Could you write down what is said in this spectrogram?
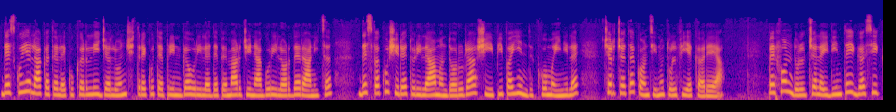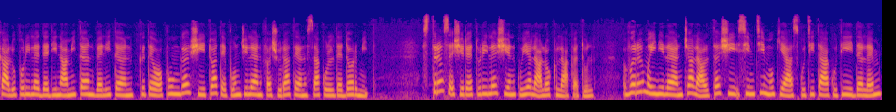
Descuie lacătele cu cârlige lungi trecute prin găurile de pe marginea gurilor de raniță, desfăcu și returile amândorura și, pipăind cu mâinile, cercetă conținutul fiecăreia. Pe fundul celei dintei găsi calupurile de dinamită învelite în câte o pungă și toate pungile înfășurate în sacul de dormit strânse și returile și încuie la loc lacătul. Vără mâinile în cealaltă și simți muchia ascuțită a cutiei de lemn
